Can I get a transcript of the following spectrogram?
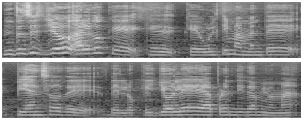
Entonces yo, algo que, que, que últimamente pienso de, de lo que yo le he aprendido a mi mamá,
